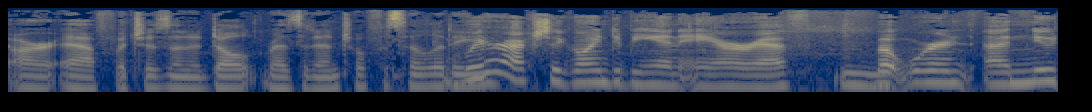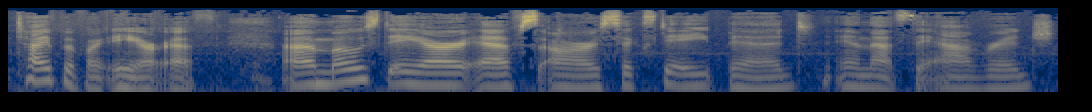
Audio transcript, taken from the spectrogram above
ARF, which is an adult residential facility. We're actually going to be an ARF, Mm. but we're a new type of ARF. Uh, most ARFs are six to eight bed, and that's the average.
